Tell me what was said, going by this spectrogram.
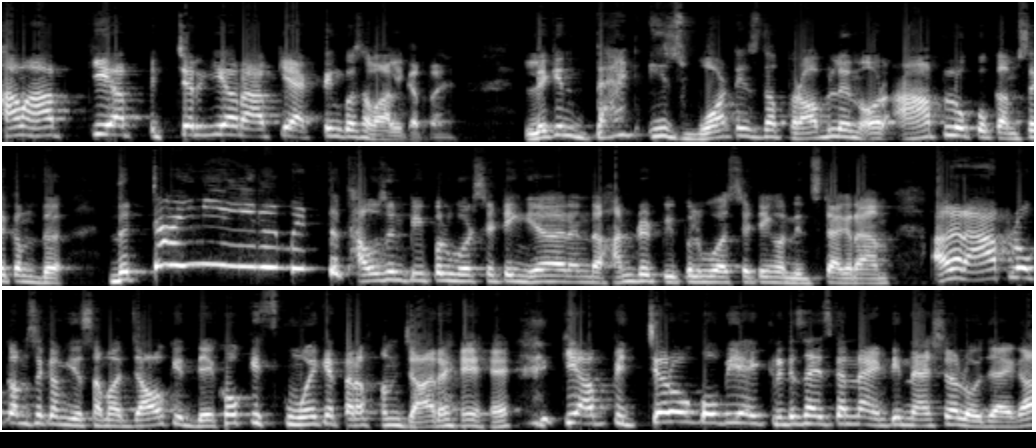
हम आपकी आप पिक्चर की और आपकी एक्टिंग को सवाल कर रहे हैं। लेकिन that is what is the problem और आप लोग को कम से कम the the tiny bit the thousand people who are sitting here and the hundred people who are sitting on Instagram अगर आप लोग कम से कम ये समझ जाओ कि देखो किस कुएँ के तरफ़ हम जा रहे हैं, कि अब पिक्चरों को भी क्रिटिसाइज करना एंटी नेशनल हो जाएगा।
